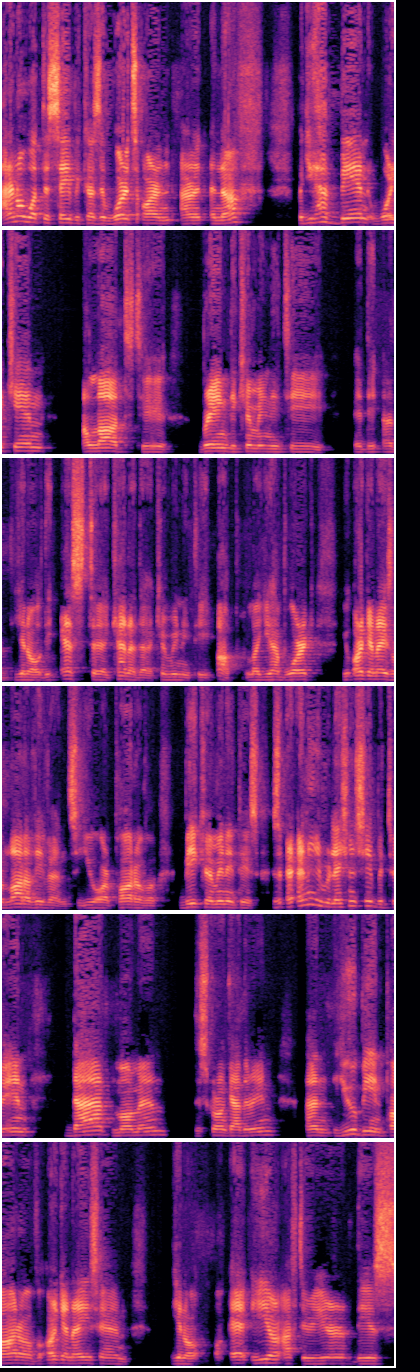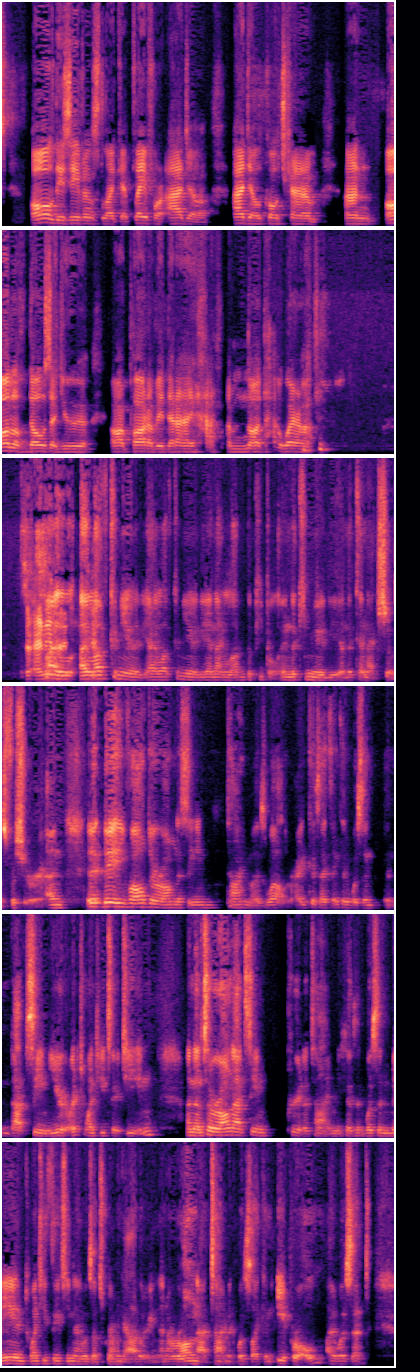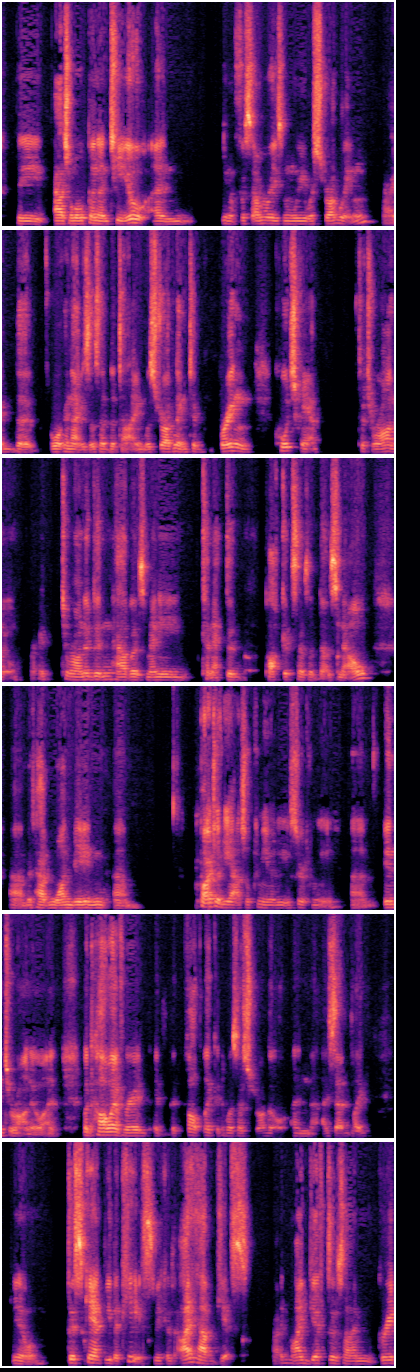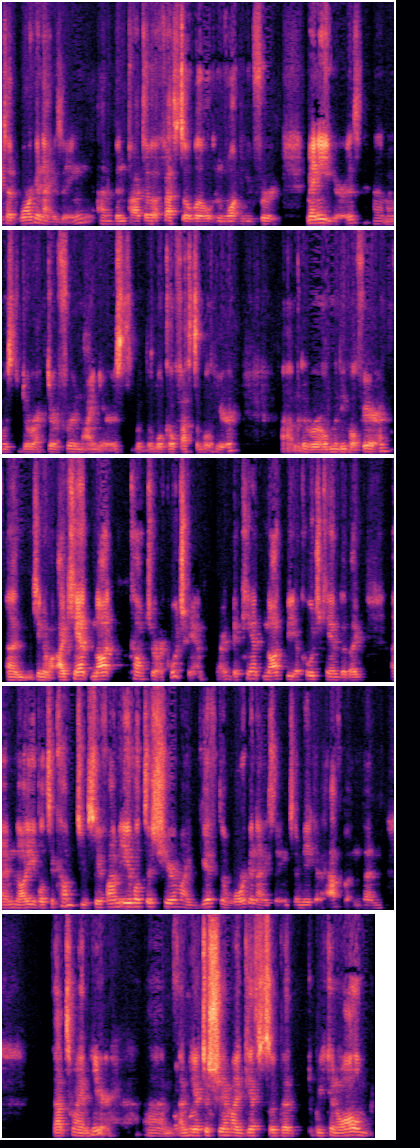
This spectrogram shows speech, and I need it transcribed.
I don't know what to say because the words aren't aren't enough, but you have been working a lot to bring the community uh, the uh, you know the Est Canada community up. Like you have work, you organize a lot of events. You are part of big communities. Is there any relationship between that moment, the Scrum Gathering, and you being part of organizing you know year after year these all these events like a Play4Agile agile coach camp and all of those that you are part of it that i have, i'm not aware of so any I, I love community i love community and i love the people in the community and the connections for sure and it, they evolved around the same time as well right? Because i think it was in, in that same year 2013 and then so around that same period of time because it was in May in 2013 I was at Scrum Gathering and around that time it was like in April I was at the Agile Open and TU and you know for some reason we were struggling right? The organizers at the time was struggling to bring coach camp to Toronto right Toronto didn't have as many connected pockets as it does now um, it had one main um, part of the Agile community, certainly um, in Toronto. And, but however, it, it, it, felt like it was a struggle. And I said, like, you know, this can't be the case because I have gifts. Right? My gift is I'm great at organizing. I've been part of a festival in Waterloo for many years. Um, I was the director for nine years with the local festival here, um, the Royal Medieval Fair. And, you know, I can't not come to our coach camp, right? There can't not be a coach camp that I I'm not able to come to. So if I'm able to share my gift of organizing to make it happen, then that's why I'm here. Um, I'm here to share my gifts so that we can all,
